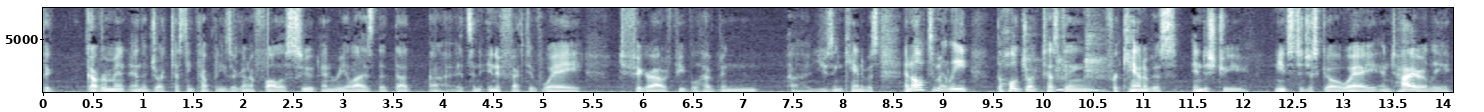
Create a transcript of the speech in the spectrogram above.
the government and the drug testing companies are going to follow suit and realize that that uh, it's an ineffective way to figure out if people have been uh, using cannabis, and ultimately, the whole drug testing for cannabis industry needs to just go away entirely,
